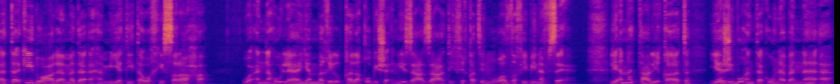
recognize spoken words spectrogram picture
التأكيد على مدى أهمية توخي الصراحة وأنه لا ينبغي القلق بشأن زعزعة ثقة الموظف بنفسه. لأن التعليقات يجب أن تكون بناءة.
